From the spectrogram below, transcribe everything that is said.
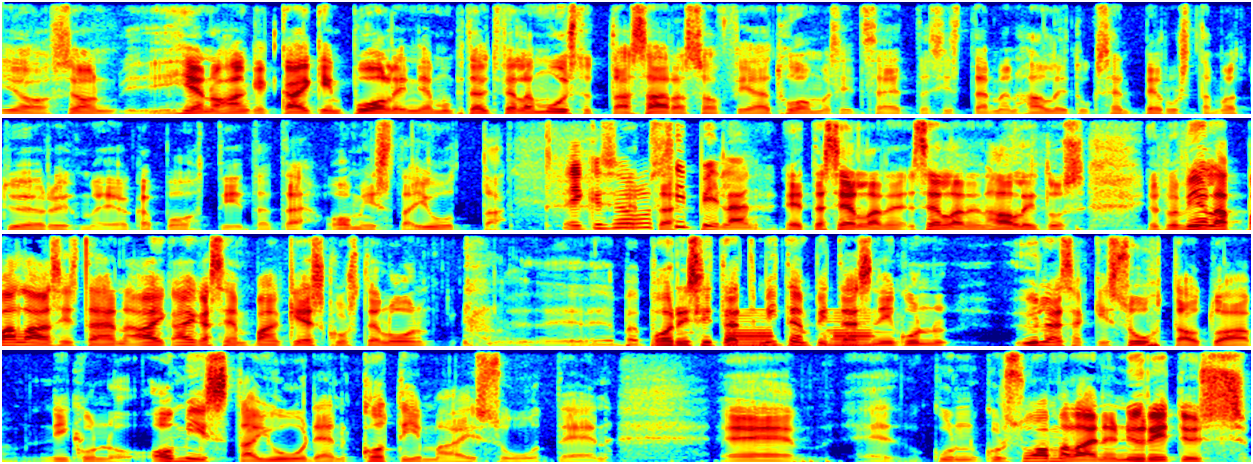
Joo, se on hieno hanke kaikin puolin, ja mun pitää nyt vielä muistuttaa Sara Sofia, että huomasit sä, että siis tämän hallituksen perustama työryhmä, joka pohtii tätä omistajuutta. Eikö se ollut että, Sipilän? Että sellainen, sellainen hallitus. Jos mä vielä palaan siis tähän aikaisempaan keskusteluun, pohdin sitä, että miten pitäisi niin kuin yleensäkin suhtautua niin kuin omistajuuden kotimaisuuteen. Kun, kun suomalainen yritys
